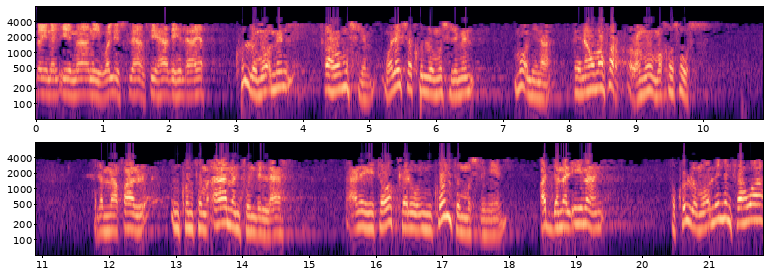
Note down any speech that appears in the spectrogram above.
بين الإيمان والإسلام في هذه الآية؟ كل مؤمن فهو مسلم وليس كل مسلم مؤمنا بينهما فرق عموم وخصوص. لما قال إن كنتم آمنتم بالله عليه توكلوا إن كنتم مسلمين قدم الإيمان. فكل مؤمن فهو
